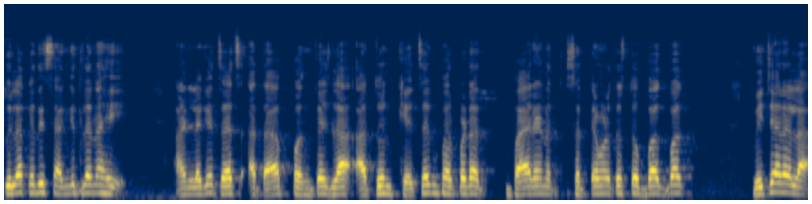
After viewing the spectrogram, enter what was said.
तुला कधी सांगितलं नाही. आणि लगेचच आता पंकजला आतून खेचन फरफटत बाहेर आणत सत्य म्हणत असतो बघ बघ विचारायला.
